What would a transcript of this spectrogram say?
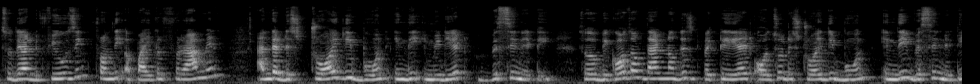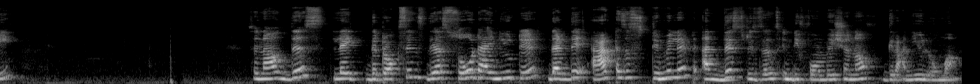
so they are diffusing from the apical foramen and they destroy the bone in the immediate vicinity. So because of that now this bacteria it also destroy the bone in the vicinity. So now this like the toxins they are so diluted that they act as a stimulant and this results in the formation of granuloma.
